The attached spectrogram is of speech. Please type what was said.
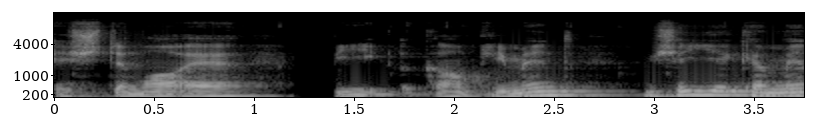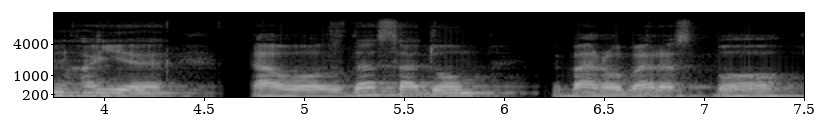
اجتماع B complement میشه یک منهای دوازده صدم برابر است با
